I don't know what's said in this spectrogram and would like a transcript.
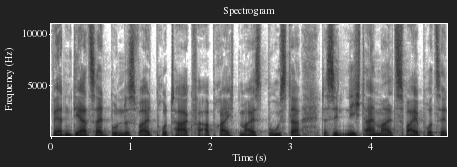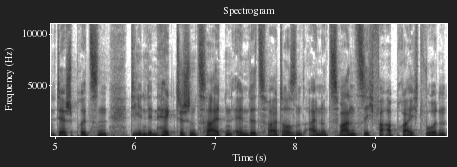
werden derzeit bundesweit pro Tag verabreicht, meist Booster. Das sind nicht einmal zwei Prozent der Spritzen Spritzen, die in den hektischen Zeiten Ende 2021 verabreicht wurden,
